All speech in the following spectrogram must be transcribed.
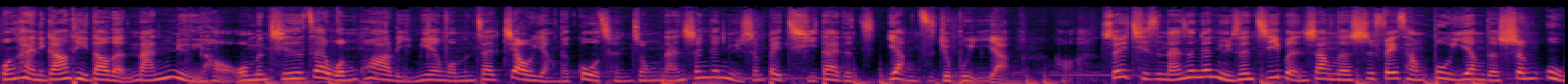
文海你刚刚提到的，男女哈，我们其实，在文化里面，我们在教养的过程中，男生跟女生被期待的样子就不一样。好，所以其实男生跟女生基本上呢是非常不一样的生物。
